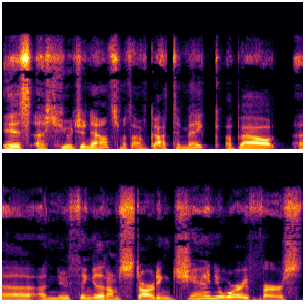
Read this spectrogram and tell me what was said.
is a huge announcement I've got to make about uh, a new thing that I'm starting January 1st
